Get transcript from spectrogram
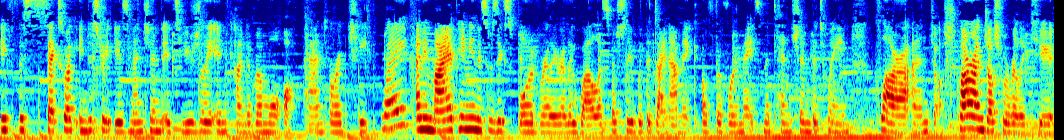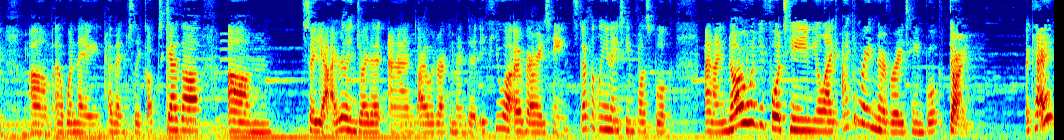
if the sex work industry is mentioned, it's usually in kind of a more offhand or a cheap way. And in my opinion, this was explored really, really well, especially with the dynamic of the roommates and the tension between Clara and Josh. Clara and Josh were really cute um, when they eventually got together. Um, so yeah, I really enjoyed it and I would recommend it if you are over 18. It's definitely an 18 plus book. And I know when you're 14, you're like, I can read an over 18 book. Don't, okay?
